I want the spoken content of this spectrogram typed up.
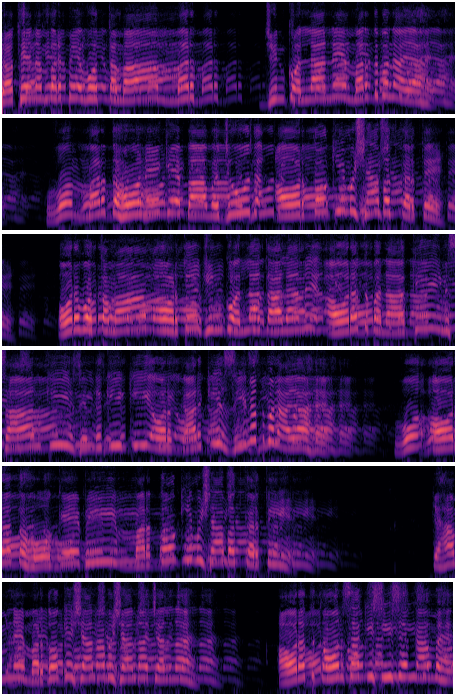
चौथे नंबर पे वो तमाम मर्द जिनको अल्लाह ने मर्द बनाया है वो मर्द होने के बावजूद औरतों की मुशाबत करते हैं। और वो तमाम औरतें जिनको अल्लाह ताला ने औरत बना के इंसान की ज़िंदगी की और घर की जीनत बनाया है। वो औरत होके भी मर्दों की मुशाबत करती हैं कि हमने मर्दों के शाना बशाना चलना है। औरत कौन सा किसी से कम है?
